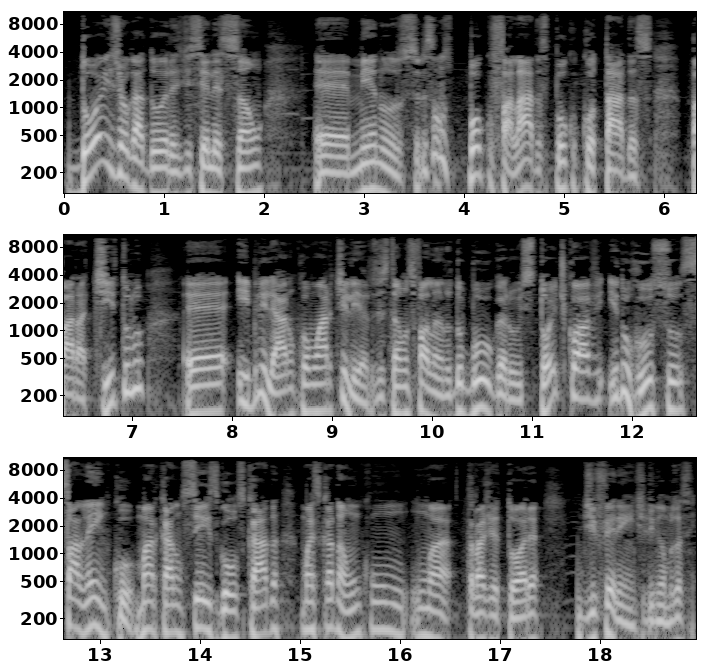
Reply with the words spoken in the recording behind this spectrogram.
dois jogadores de seleção é, menos. seleções pouco faladas, pouco cotadas para título. é, e brilharam como artilheiros. Estamos falando do búlgaro Stoichkov e do russo Salenko. Marcaram seis gols cada, mas cada um com uma trajetória diferente, digamos assim.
